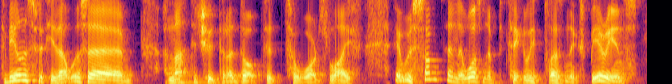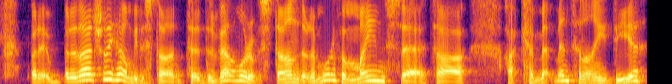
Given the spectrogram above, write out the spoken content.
to be honest with you, that was a, an attitude that I adopted towards life. It was something that wasn't a particularly pleasant experience, but it, but it actually helped me to stand to develop more of a standard, and more of a mindset, a, a commitment, an idea.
